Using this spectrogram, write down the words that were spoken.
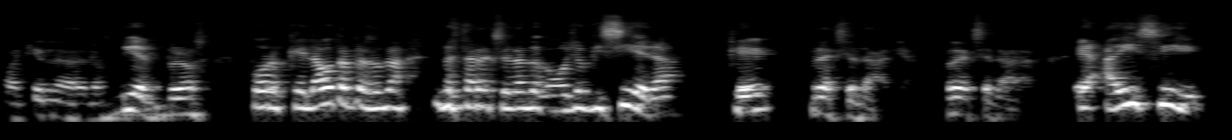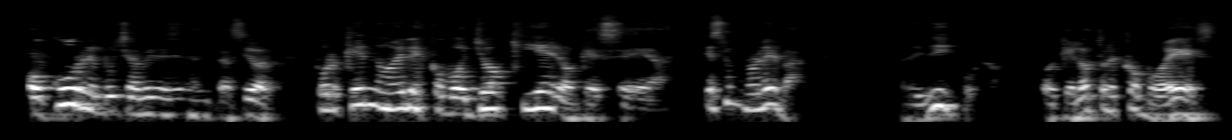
cualquiera de los miembros porque la otra persona no está reaccionando como yo quisiera que reaccionara. Eh, ahí sí ocurre muchas veces esa situación. ¿Por qué no eres como yo quiero que seas? Es un problema ridículo, porque el otro es como es,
